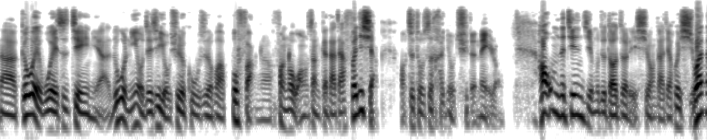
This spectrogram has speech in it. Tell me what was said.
那各位，我也是建议你啊，如果你有这些有趣的故事的话，不妨啊放到网上跟大家分享哦，这都是很有趣的内容。好，我们的今天节目就到这里，希望大家会喜欢，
